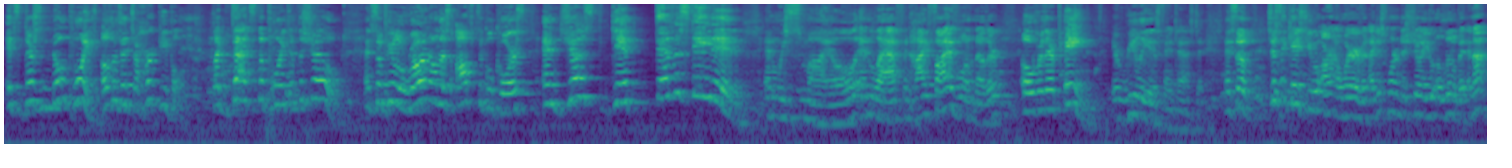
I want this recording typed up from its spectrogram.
it's, there's no point other than to hurt people. Like, that's the point of the show. And so people run on this obstacle course and just get devastated. And we smile and laugh and high five one another over their pain. It really is fantastic. And so, just in case you aren't aware of it, I just wanted to show you a little bit. And I,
